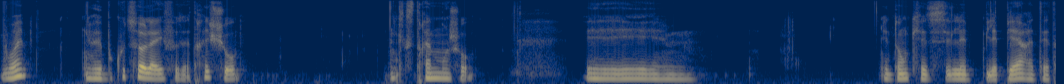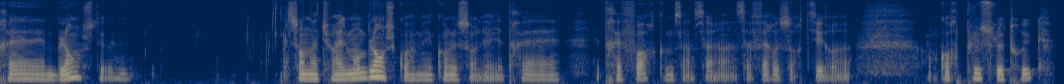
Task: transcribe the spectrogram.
Ouais, il y avait beaucoup de soleil, il faisait très chaud. Extrêmement chaud. Et, donc, les, les pierres étaient très blanches. Elles sont naturellement blanches, quoi, mais quand le soleil est très, très fort comme ça, ça, ça fait ressortir euh, encore plus le truc.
